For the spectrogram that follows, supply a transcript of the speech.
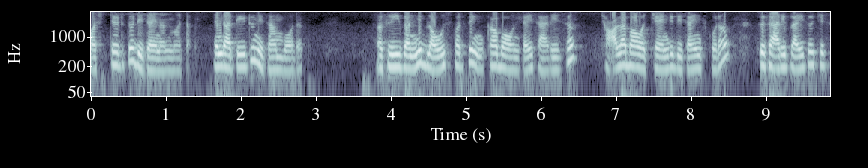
మస్టర్డ్తో డిజైన్ అనమాట అండ్ అటు ఇటు నిజాం బార్డర్ అసలు ఇవన్నీ బ్లౌజ్ పడితే ఇంకా బాగుంటాయి శారీస్. చాలా బాగా వచ్చాయండి డిజైన్స్ కూడా. సో శారీ ప్రైస్ వచ్చేసి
